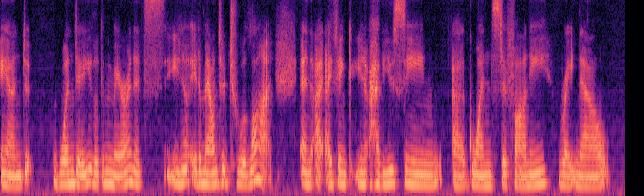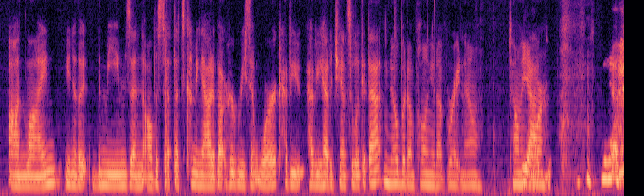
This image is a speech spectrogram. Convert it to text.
and one day you look in the mirror and it's you know it amounted to a lot and i, I think you know have you seen uh, gwen stefani right now online you know the, the memes and all the stuff that's coming out about her recent work have you have you had a chance to look at that no but i'm pulling it up right now Tell me yeah. more. you know,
